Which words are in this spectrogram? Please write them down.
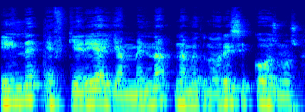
είναι ευκαιρία για μένα να με γνωρίσει κόσμος.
